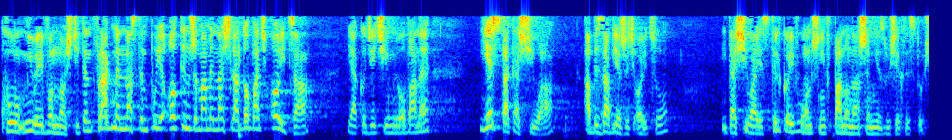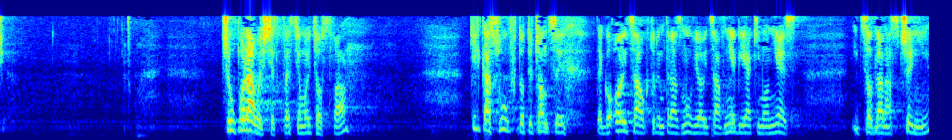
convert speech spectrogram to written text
ku miłej wonności. Ten fragment następuje o tym, że mamy naśladować Ojca jako dzieci umiłowane. Jest taka siła, aby zawierzyć Ojcu, i ta siła jest tylko i wyłącznie w Panu naszym Jezusie Chrystusie. Czy uporałeś się z kwestią ojcostwa? Kilka słów dotyczących tego Ojca, o którym teraz mówię, Ojca w niebie, jakim On jest i co dla nas czyni.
